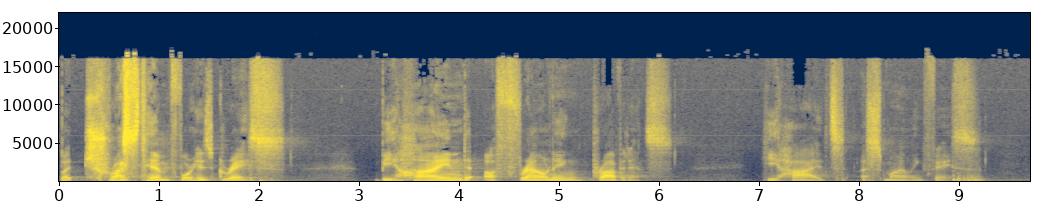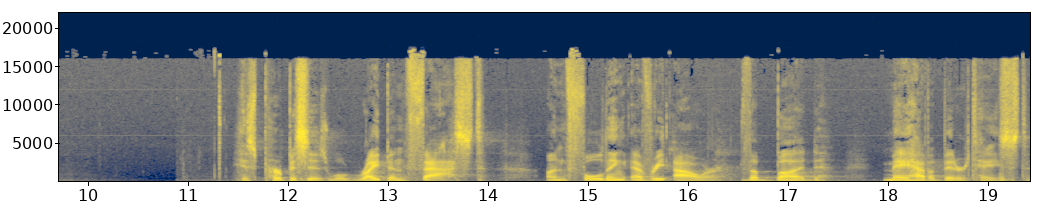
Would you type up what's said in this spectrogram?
but trust Him for His grace. Behind a frowning providence, He hides a smiling face. His purposes will ripen fast, unfolding every hour. The bud may have a bitter taste,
